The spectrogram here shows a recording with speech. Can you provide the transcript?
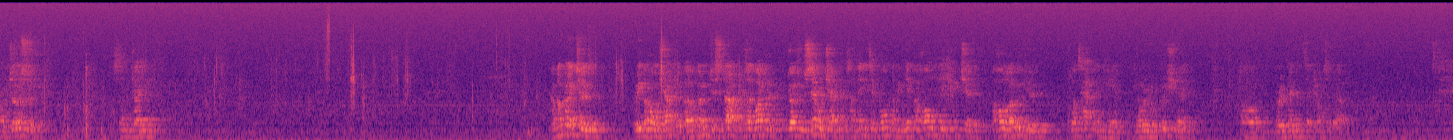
of Joseph, son of Jacob. I'm not going to read the whole chapter, but I'm going to start because I'd like to go through several chapters. I think it's important that we get the whole big picture, the whole overview of what's happening here in order to appreciate um, the repentance that comes about.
